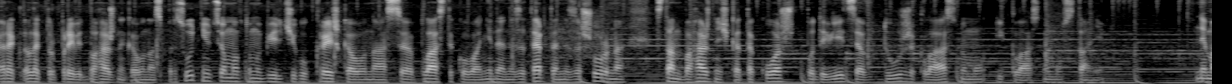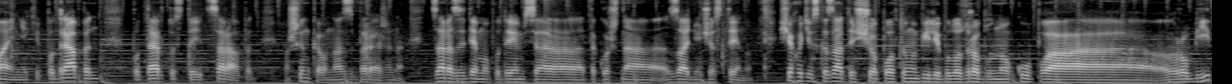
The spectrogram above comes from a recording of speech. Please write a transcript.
е, електропривід багажника у нас присутній в цьому автомобільчику. Кришка у нас пластикова, ніде не затерта, не зашурена. Стан багажничка також подивіться в дуже класному і класному стані. Немає ніяких подряпин, потертостей, царапин. Машинка у нас збережена. Зараз зайдемо, подивимося також на задню частину. Ще хотів сказати, що по автомобілі було зроблено купа робіт.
